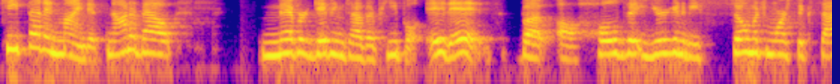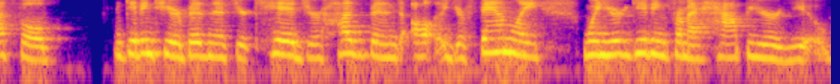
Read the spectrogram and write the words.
keep that in mind. It's not about never giving to other people it is but a hold it you're going to be so much more successful giving to your business, your kids, your husband, all your family when you're giving from a happier you.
